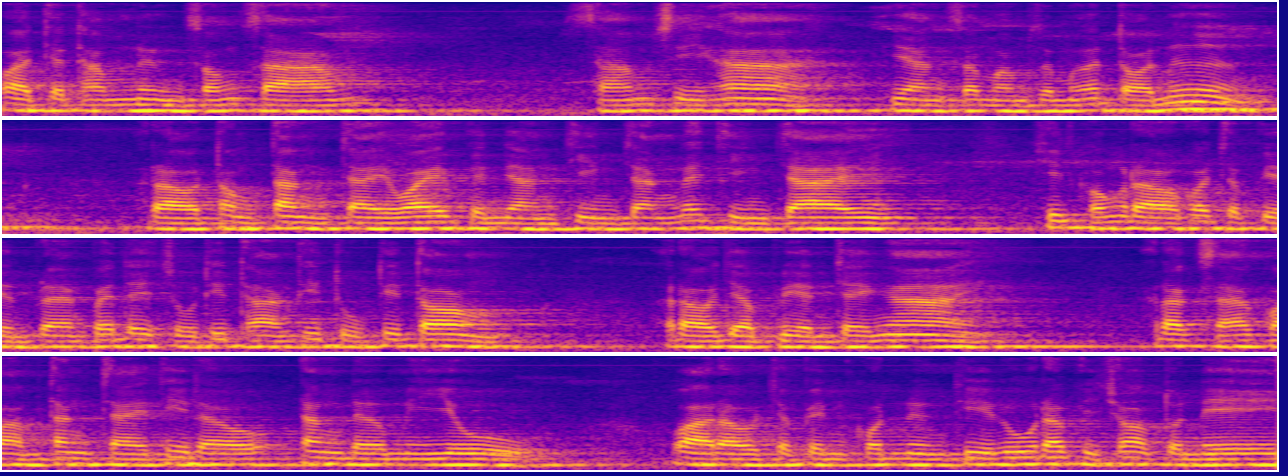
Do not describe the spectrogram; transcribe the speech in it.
ว่าจะทำหนึ่งสองสามสามสี่ห้าอย่างสม่ำเสมอต่อเนื่อง เราต้องตั้งใจไว้เป็นอย่างจริงจังและจริงใจ ชีวิตของเราก็จะเปลี่ยนแปลงไปได้สู่ทิศทางที่ถูกที่ต้อง เราจะเปลี่ยนใจง่าย รักษาความตั้งใจที่เราตั้งเดิมมีอยู่ ว่าเราจะเป็นคนหนึ่งที่รู้รับผิดชอบตนเอง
